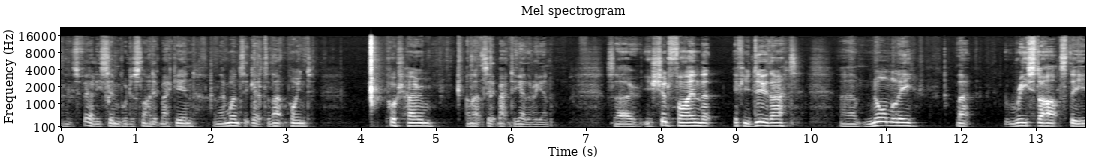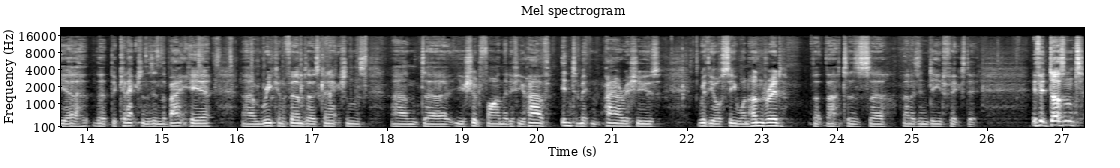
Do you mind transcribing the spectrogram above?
And it's fairly simple to slide it back in. And then once it gets to that point, push home and that's it back together again. So you should find that if you do that, um, normally that restarts the, uh, the, the connections in the back here, um, reconfirms those connections, and uh, you should find that if you have intermittent power issues with your C100, that that has uh, that has indeed fixed it. If it doesn't,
